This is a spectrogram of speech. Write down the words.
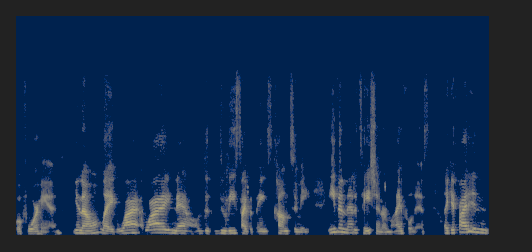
beforehand? You know like why why now do, do these type of things come to me? Even meditation or mindfulness. Like if i didn't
